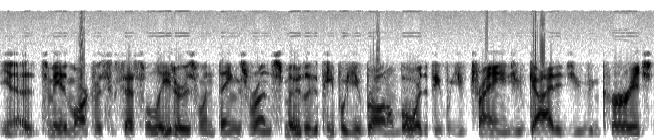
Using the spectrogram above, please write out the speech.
you know, to me, the mark of a successful leader is when things run smoothly. The people you've brought on board, the people you've trained, you've guided, you've encouraged,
